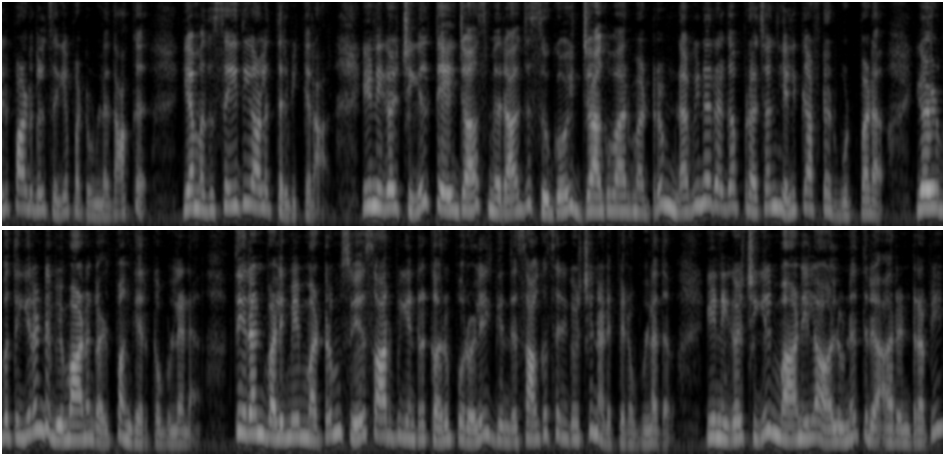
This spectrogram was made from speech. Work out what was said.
ஏற்பாடுகள் செய்யப்பட்டுள்ளதாக எமது செய்தியாளர் தெரிவிக்கிறார். இந்நிகழ்ச்சியில் தேஜாஸ் மிராஜ் சுகோய் ஜாகுவார் மற்றும் நவீன ரக பிரச்சன் ஹெலிகாப்டர் உட்பட எழுபத்தி இரண்டு விமானங்கள் பங்கேற்க உள்ளன திறன் வலிமை மற்றும் சுயசார்பு என்ற கருப்பொருளில் இந்த சாகச நிகழ்ச்சி நிகழ்ச்சி நடைபெறவுள்ளது. இந்நிகழ்ச்சியில் மாநில ஆளுநர் திரு ஆர் என் ரவி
